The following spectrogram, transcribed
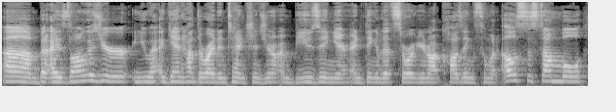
Um, but as long as you're, you again have the right intentions, you're not abusing it or anything of that sort, you're not causing someone else to stumble,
